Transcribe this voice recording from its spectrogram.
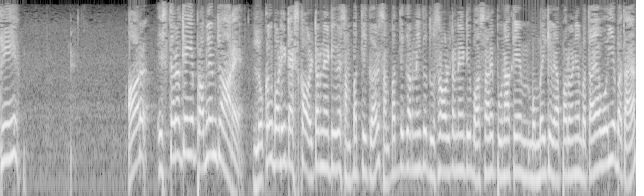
कि और इस तरह के ये प्रॉब्लम क्यों आ रहे हैं? लोकल बॉडी टैक्स का ऑल्टरनेटिव है संपत्ति कर। संपत्ति कर नहीं तो दूसरा ऑल्टरनेटिव बहुत सारे पूना के मुंबई के व्यापारियों ने बताया। वो ये बताया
